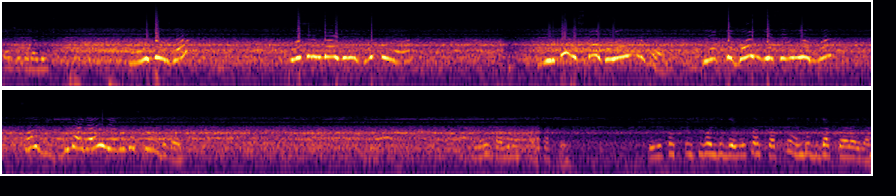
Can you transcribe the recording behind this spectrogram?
Gerçek olayda bir şey. Ne oldu orada? Pozisyonu bir daha izlemek yok mu ya? Vurdu işte gol olmadı. Direkte gol diye seviniyordular. Sonra bir, bir daha geldi Diego Costa vurdu gol. Ama Fabregas sarı kart vermiş. Diego Costa iki golde Diego Costa attı hem de bir dakika arayla.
